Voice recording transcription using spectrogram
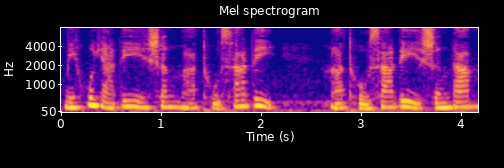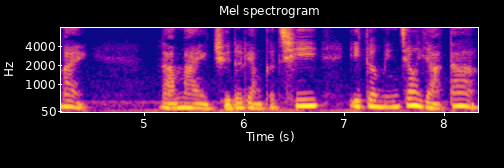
米户雅利生马土沙利，马土沙利生拉麦，拉麦娶了两个妻，一个名叫亚大，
